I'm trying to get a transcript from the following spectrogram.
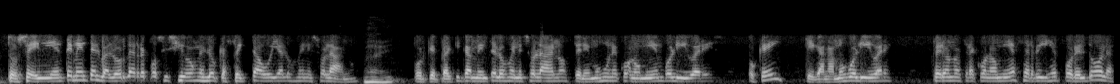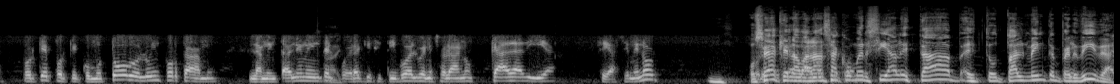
Entonces, evidentemente, el valor de reposición es lo que afecta hoy a los venezolanos, porque prácticamente los venezolanos tenemos una economía en bolívares, ¿ok? Que ganamos bolívares, pero nuestra economía se rige por el dólar. ¿Por qué? Porque como todo lo importamos, lamentablemente el poder adquisitivo del venezolano cada día se hace menor. O sea que la balanza comercial está eh, totalmente perdida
